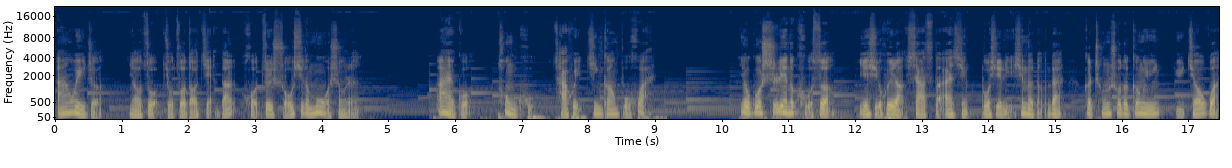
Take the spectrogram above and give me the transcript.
安慰者，要做就做到简单或最熟悉的陌生人。爱过，痛苦才会金刚不坏。有过失恋的苦涩。也许会让下次的爱情多些理性的等待和成熟的耕耘与浇灌。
